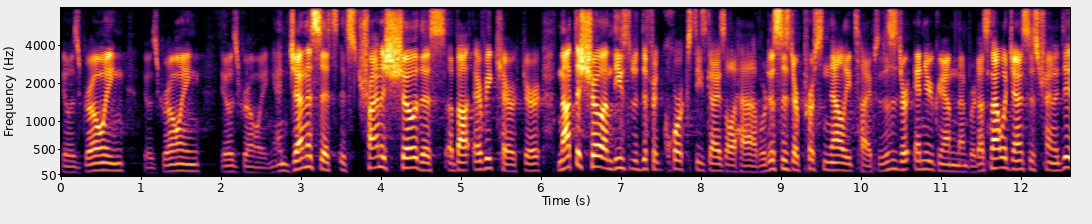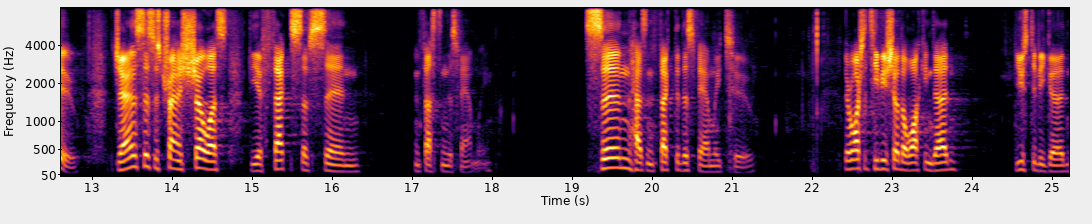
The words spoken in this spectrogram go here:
It was growing, it was growing, it was growing. And Genesis, it's trying to show this about every character, not to show them these are the different quirks these guys all have, or this is their personality types, or this is their Enneagram number. That's not what Genesis is trying to do. Genesis is trying to show us the effects of sin infesting this family. Sin has infected this family too. You ever watch the TV show The Walking Dead? Used to be good.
